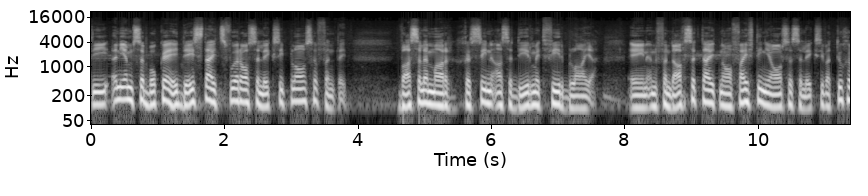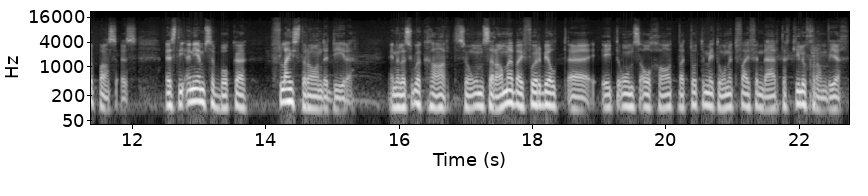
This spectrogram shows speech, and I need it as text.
die inheemse bokke het destyds voor haar seleksie plaasgevind het. Was hulle maar gesien as 'n dier met vier blaaie. En in vandag se tyd na 15 jaar se seleksie wat toegepas is, is die inheemse bokke vleisdraande diere en hulle is ook gehard. So ons ramme byvoorbeeld uh het ons al gehad wat tot en met 135 kg weeg.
